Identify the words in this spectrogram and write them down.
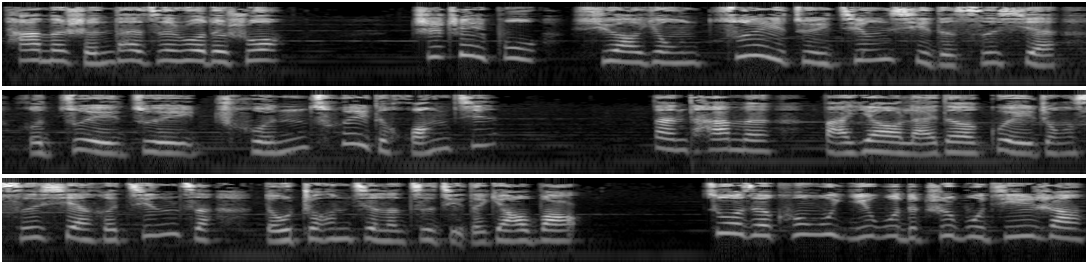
他们神态自若地说：“织这布需要用最最精细的丝线和最最纯粹的黄金。”但他们把要来的贵重丝线和金子都装进了自己的腰包，坐在空无一物的织布机上，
